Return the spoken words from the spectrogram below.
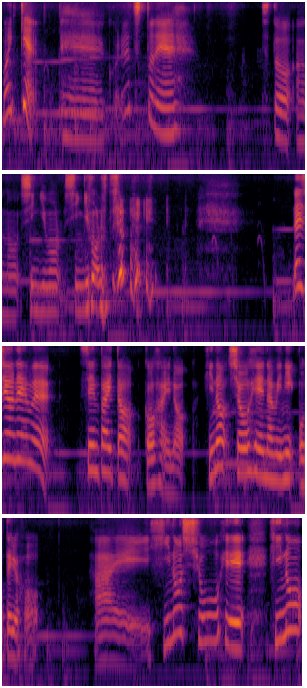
もう一件。えー、これはちょっとねちょっとあの審議物審議物じゃない。ラジオネーム先輩と後輩の日野翔平並みにモテる方。はい。日野翔平日野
